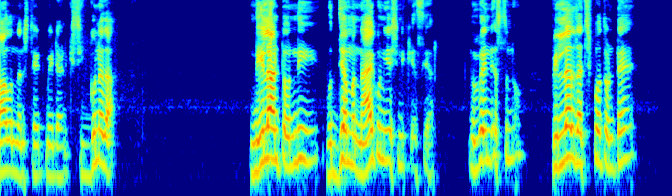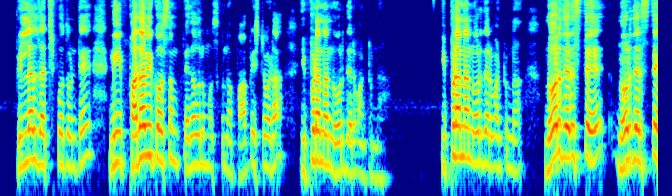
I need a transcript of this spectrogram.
బాగుందని స్టేట్ మీడియానికి సిగ్గున్నదా? నీలాంటి ఉద్యమ నాయకుని చేసిన కేసీఆర్. నువ్వేం చేస్తున్నావు? పిల్లలు చచ్చిపోతుంటే పిల్లలు చచ్చిపోతుంటే నీ పదవి కోసం పెదవులు మూసుకున్న పాపిష్టోడా ఇప్పుడన్నా నోరు తెరవంటున్నా? ఇప్పుడన్నా నోరు తెరవంటున్నా? నోరు తెరిస్తే నోరు తెరిస్తే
